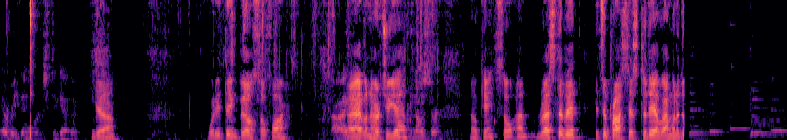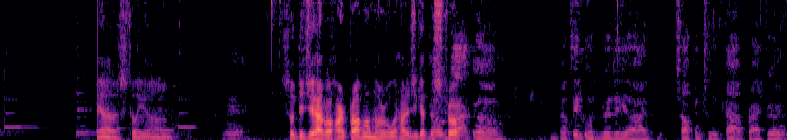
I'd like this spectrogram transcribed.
everything works together. Yeah. What do you think, Bill, so far? I, I haven't hurt you yet. No, sir. Okay, so um, rest of it, it's a process. Today I'm gonna do. Yeah, they're still young. Yeah. So did you have a heart problem, or how did you get the no, stroke? Doc, um, I think it was really uh, talking to the chiropractor, and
